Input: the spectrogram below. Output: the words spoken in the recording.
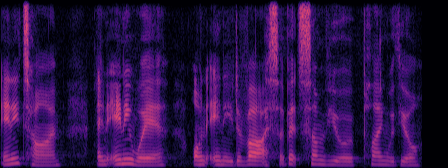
anytime and anywhere on any device. I bet some of you are playing with your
